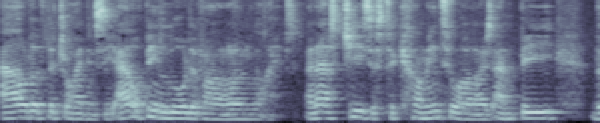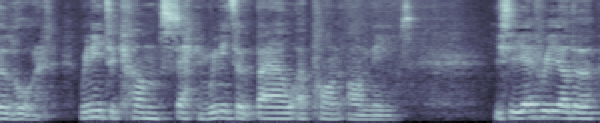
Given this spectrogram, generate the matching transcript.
out of the driving seat, out of being Lord of our own lives, and ask Jesus to come into our lives and be the Lord. We need to come second. We need to bow upon our knees. You see, every other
